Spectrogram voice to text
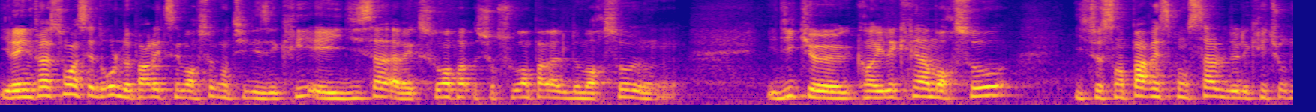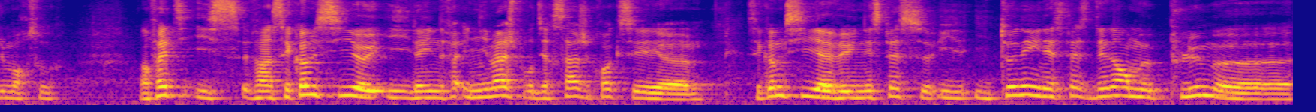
il a une façon assez drôle de parler de ses morceaux quand il les écrit, et il dit ça avec souvent, sur souvent pas mal de morceaux. Il dit que quand il écrit un morceau, il se sent pas responsable de l'écriture du morceau. En fait, il c'est comme si euh, il a une, image pour dire ça. Je crois que c'est euh, c'est comme s'il y avait une espèce, il, il tenait une espèce d'énorme plume euh,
